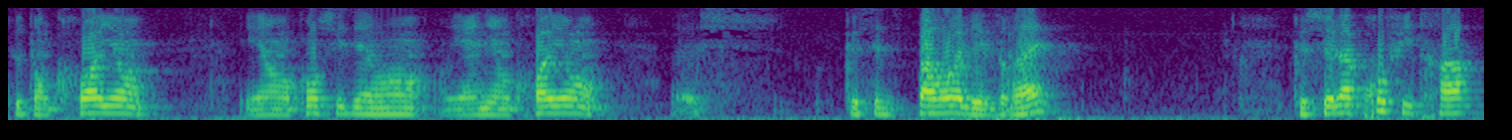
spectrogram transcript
tout en croyant et en considérant et en croyant euh, que cette parole est vraie, que cela profitera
